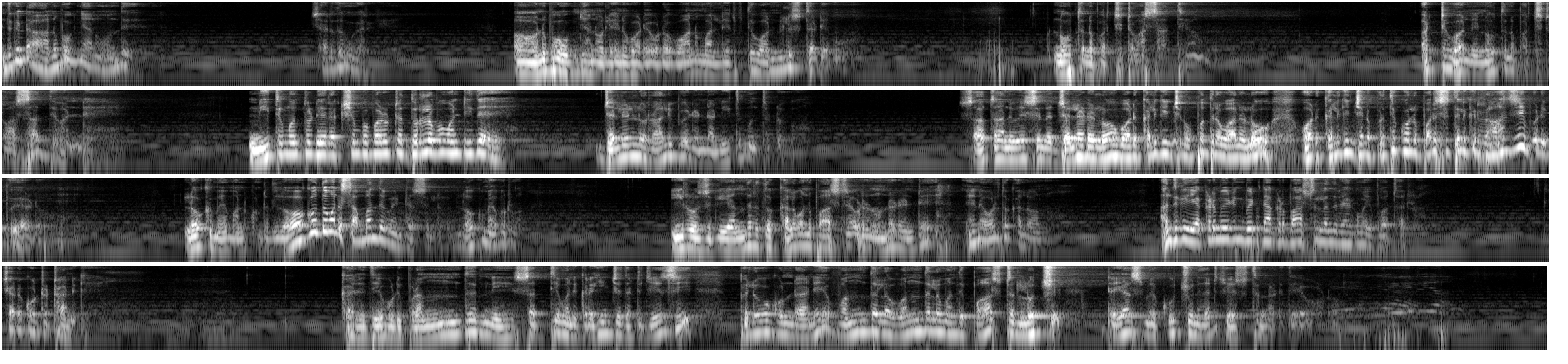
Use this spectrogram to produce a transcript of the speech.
ఎందుకంటే ఆ అనుభవ జ్ఞానం ఉంది శారదమ్మ గారికి. ఆ అనుభవ జ్ఞానం లేనివాడు ఎవడో వానమాలు నేర్పితే వాడు నిలుస్తాడేమో. నూతనపరచటం అసాధ్యం. అట్టి వాడిని నూతనపరచటం అసాధ్యం అండి నీతిమంతుడే రక్షింపబడుట దుర్లభం వంటిదే. జల్లెల్లో రాలిపోయాడండి ఆ నీతిమంతుడు. సాతాను వేసిన జల్లెడలో వాడు కలిగించిన ఉపద్రవాలలో వాడు కలిగించిన ప్రతికూల పరిస్థితులకి రాజీ పడిపోయాడు. లోకం ఏమనుకుంటుంది? లోకంతో మన సంబంధం ఏంటి అసలు? లోకం ఎవరు? ఈ రోజుకి అందరితో కలవని పాస్టర్ ఎవడైనా ఉన్నాడంటే నేను ఎవరితో కలవను. అందుకే ఎక్కడ మీటింగ్ పెట్టినా అక్కడ పాస్టర్లు అందరూ ఏకమైపోతారు. చెడగొట్టడానికి కానీ దేవుడు ఇప్పుడు అందరినీ సత్యం అని గ్రహించేటట్టు చేసి పిలవకుండానే వందల వందల మంది పాస్టర్లు వచ్చి డయాస్ మీద కూర్చునేటట్టు చేస్తున్నాడు దేవుడు.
